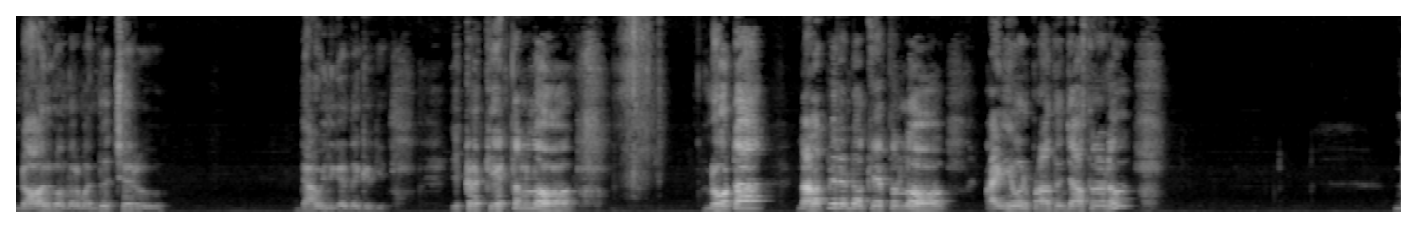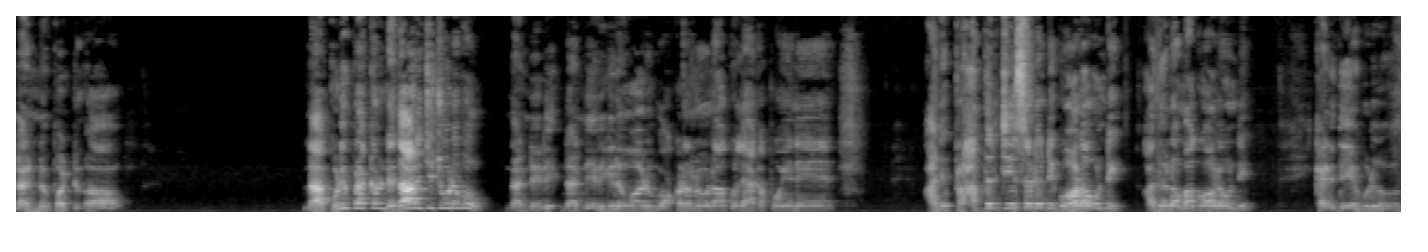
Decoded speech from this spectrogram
నాలుగు వందల మంది వచ్చారు. దావిది గారి దగ్గరికి. ఇక్కడ కీర్తనలో నూట నలభై రెండో కీర్తనలో ఆయన ఏమని ప్రార్థన చేస్తున్నాడు? నన్ను పట్టు నా కుడి ప్రక్కను నిదానించి చూడము. నన్ను నన్ను ఎరిగిన వాడు ఒకడను నాకు లేకపోయేనే అని ప్రార్థన చేశాడండి గుహలో ఉండి. అందులో మా గుహలో ఉండి. కానీ దేవుడు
